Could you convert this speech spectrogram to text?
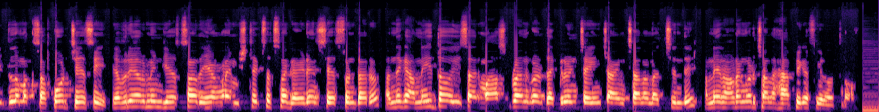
ఇంట్లో మాకు సపోర్ట్ చేసి ఎవరెవరు మేము చేస్తున్నారు ఏమైనా మిస్టేక్స్ వచ్చిన గైడెన్స్ చేస్తుంటారు. అందుకే అన్నయ్యతో ఈసారి మాస్టర్ ప్లాన్ కూడా దగ్గర నుంచి చేయించి ఆయన చాలా నచ్చింది. అన్నయ్య రావడం కూడా చాలా హ్యాపీగా ఫీల్ అవుతున్నాం.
